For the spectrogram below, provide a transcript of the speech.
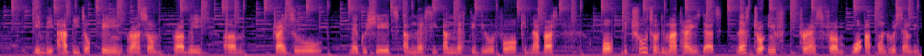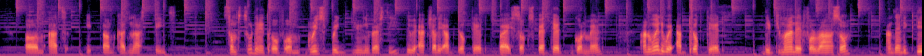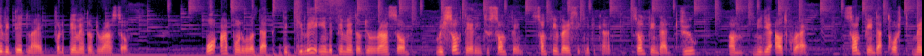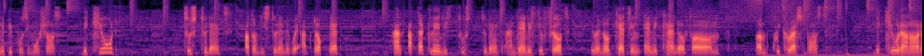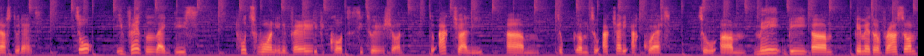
in the habit of paying ransom, probably um, trying to negotiate amnesty amnesty deal for kidnappers. But the truth of the matter is that let's draw inference from what happened recently um, at um, State. Some students of um, Green Spring University they were actually abducted by suspected gunmen, and when they were abducted, they demanded for ransom, and then they gave a deadline for the payment of the ransom. What happened was that the delay in the payment of the ransom resulted into something, something very significant, something that drew um, media outcry, something that touched many people's emotions. They killed two students out of the students that were abducted, and after killing these two students, and then they still felt they were not getting any kind of um, um, quick response, they killed another student. So, event like this puts one in a very difficult situation to actually um, to um, to actually acquest to um, maybe um, payment of ransom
